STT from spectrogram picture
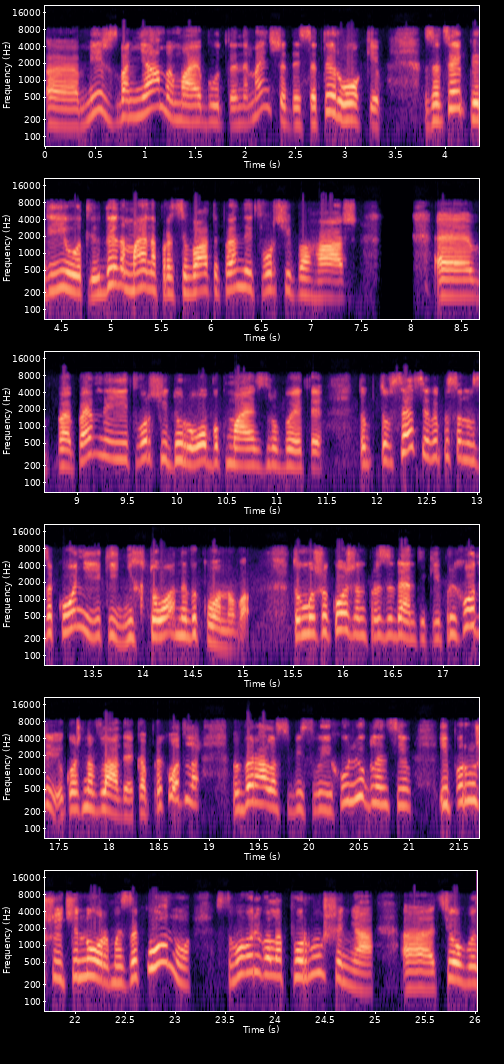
е, між званнями має бути не менше 10 років. За цей період людина має напрацювати певний творчий багаж. Е, пе- певний творчий доробок має зробити. Тобто, все це виписано в законі, який ніхто не виконував. Тому що кожен президент, який приходив, і кожна влада, яка приходила, вибирала собі своїх улюбленців і, порушуючи норми закону, створювала порушення е, цього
